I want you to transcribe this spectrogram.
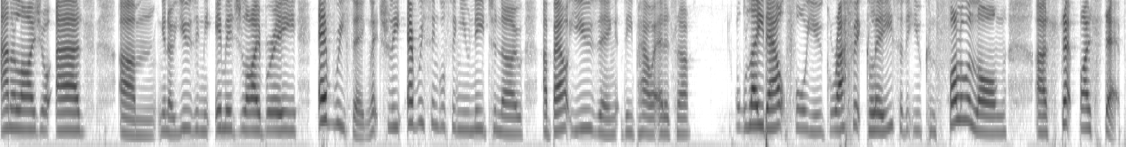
analyze your ads, um, you know, using the image library, everything, literally every single thing you need to know about using the Power Editor all laid out for you graphically so that you can follow along uh, step by step.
